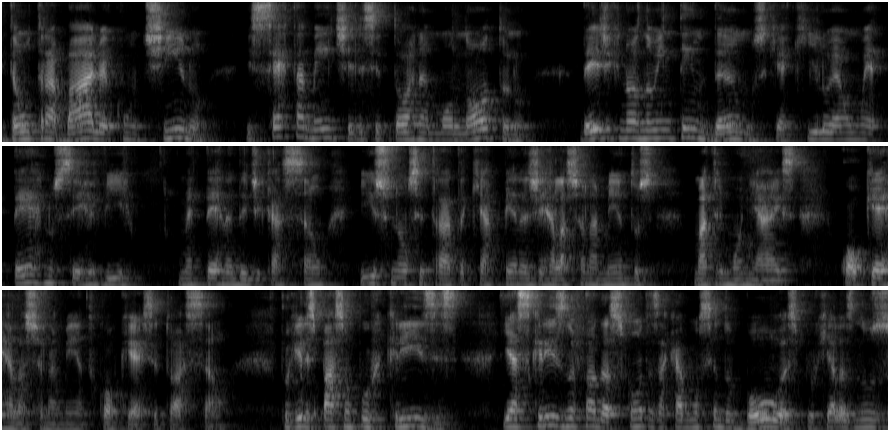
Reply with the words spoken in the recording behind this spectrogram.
Então o trabalho é contínuo e certamente ele se torna monótono desde que nós não entendamos que aquilo é um eterno servir, uma eterna dedicação. E isso não se trata aqui apenas de relacionamentos matrimoniais, qualquer relacionamento, qualquer situação. Porque eles passam por crises, e as crises, no final das contas, acabam sendo boas, porque elas nos,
